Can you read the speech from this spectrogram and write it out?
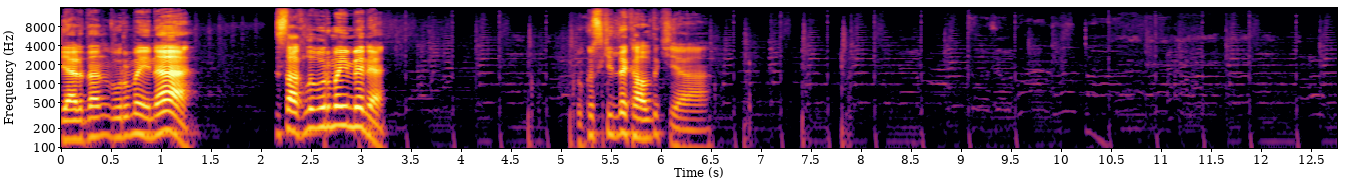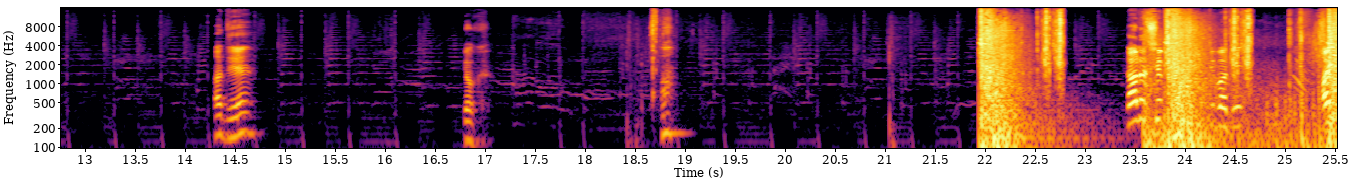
Yerden vurmayın ha. Siz haklı vurmayın beni. 9 kill'de kaldık ya. Hadi. Yok. Ah. Kardeşim. Bir body. Hayır.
